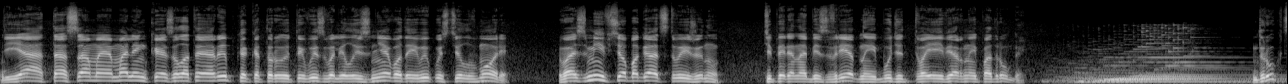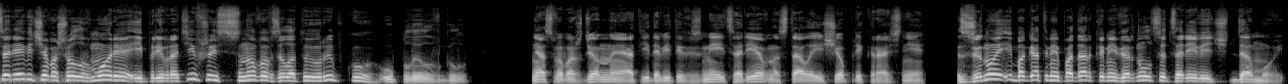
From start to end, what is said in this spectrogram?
«Я та самая маленькая золотая рыбка, которую ты вызволил из невода и выпустил в море. Возьми все богатство и жену. Теперь она безвредна и будет твоей верной подругой». Друг царевича вошел в море и, превратившись снова в золотую рыбку, уплыл вглубь. Освобожденная от ядовитых змей царевна стала еще прекраснее. С женой и богатыми подарками вернулся царевич домой.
